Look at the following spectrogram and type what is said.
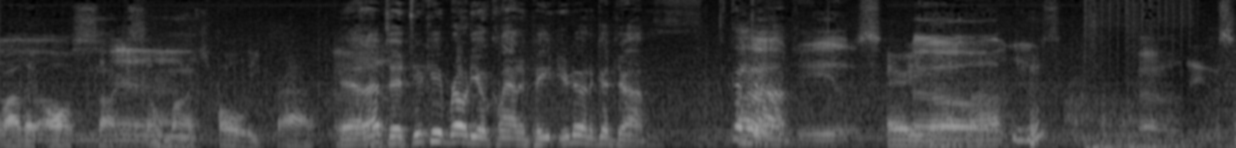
wow, they all oh, suck so much. Holy crap. Yeah, that's it. You keep rodeo clowning, Pete. You're doing a good job. Good oh, job. Jesus. There you oh, go, jeez. Oh, jeez.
